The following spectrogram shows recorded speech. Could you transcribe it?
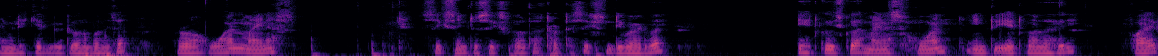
हामीले क्यालकुलेट गर्नुपर्ने छ। र one minus six into six गर्दा थर्टी सिक्स डिभाइड बाई एटको square minus one into eight गर्दाखेरि फाइभ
